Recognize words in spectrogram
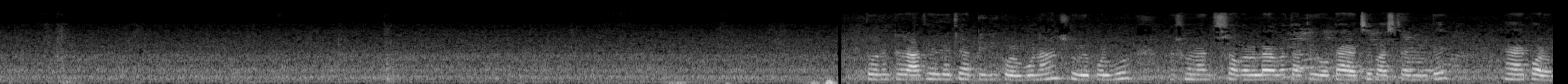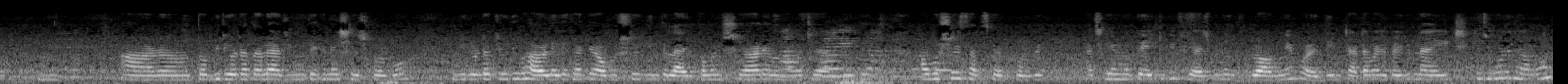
তো অনেকটা রাত হয়ে গেছে, আর দেরি করব না, শুয়ে পড়ব। সোনার সকালবেলা আবার তাতে ওটা আছে, পাঁচটার মধ্যে। হ্যাঁ করো। আর তো ভিডিওটা তাহলে আজকের মতো এখানেই শেষ করব। ভিডিওটা যদি ভালো লেগে থাকে, অবশ্যই কিন্তু লাইক, কমেন্ট, শেয়ার এবং আমার চ্যানেলটিতে অবশ্যই সাবস্ক্রাইব করবে। আজকের মতো এইটুকুই, ফিরে আসবেন ব্লগ নিয়ে। পরের দিন, tata, bye bye good night কিছু বলে যেমন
